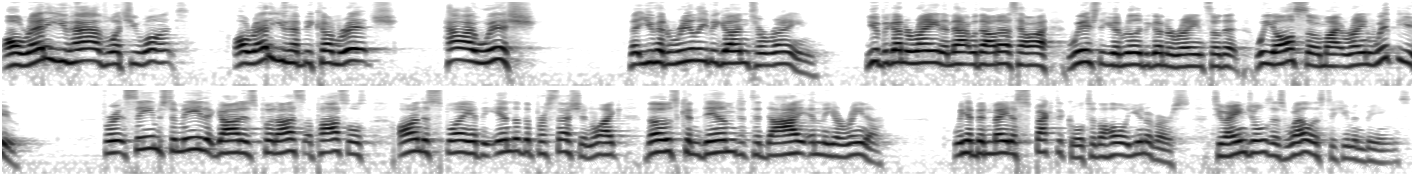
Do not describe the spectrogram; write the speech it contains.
Already you have what you want. Already you have become rich. How I wish that you had really begun to reign. You have begun to reign, and that without us. How I wish that you had really begun to reign so that we also might reign with you. For it seems to me that God has put us apostles on display at the end of the procession, like those condemned to die in the arena. We have been made a spectacle to the whole universe, to angels as well as to human beings.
